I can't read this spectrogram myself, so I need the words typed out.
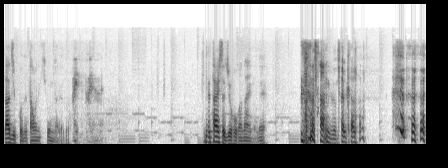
ラジコでたまに聞くんだけど。はいはいはい。で、大した情報がないのね。三軍だから。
